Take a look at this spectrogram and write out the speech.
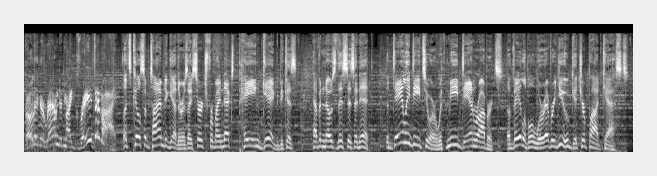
Rolling around in my grave, am I? Let's kill some time together as I search for my next paying gig because heaven knows this isn't it. The Daily Detour with me, Dan Roberts, available wherever you get your podcasts.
